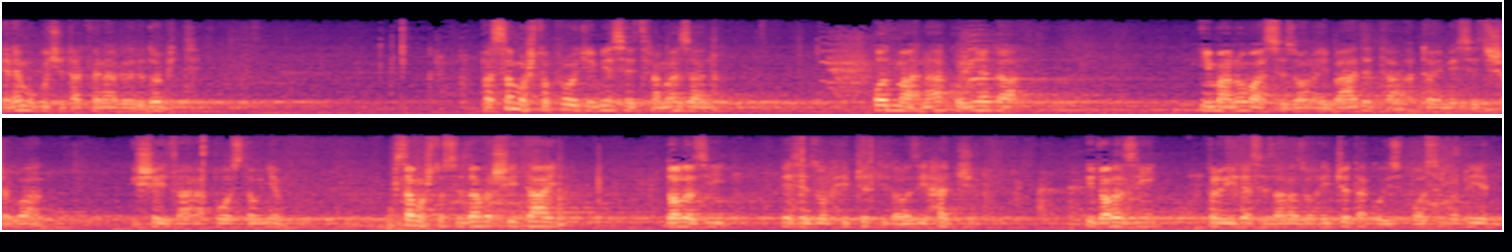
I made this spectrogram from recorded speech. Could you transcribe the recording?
je nemoguće takve nagrade dobiti. Pa samo što prođe mjesec Ramazan, odmah nakon njega ima nova sezona ibadeta, a to je mjesec Šaval i šest dana posta u njemu. Samo što se završi taj, dolazi mjesec Zulhidžet i dolazi hađ. I dolazi prvi deset dana Zulhidžeta koji su posebno vrijedni.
